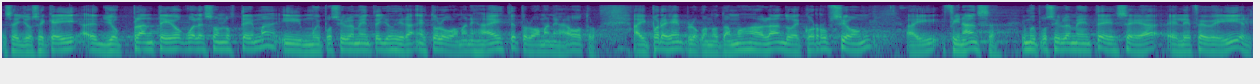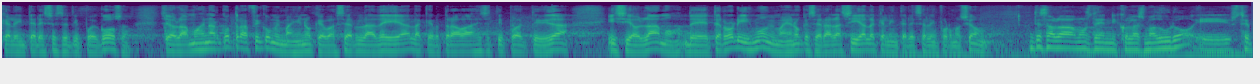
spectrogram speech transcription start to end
O sea, yo sé que ahí eh, yo planteo cuáles son los temas y muy posiblemente ellos dirán esto lo va a manejar este, esto lo va a manejar otro. Ahí, por ejemplo, cuando estamos hablando de corrupción, hay finanzas y muy posiblemente sea el FBI el que le interese ese tipo de cosas. Si hablamos de narcotráfico, me imagino que va a ser la DEA la que trabaje ese tipo de actividad. Y si hablamos de terrorismo, me imagino que será la CIA la que le interese la información. Antes hablábamos de Nicolás Maduro y usted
